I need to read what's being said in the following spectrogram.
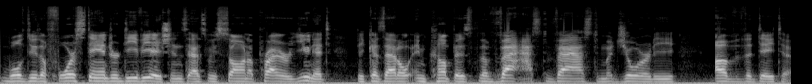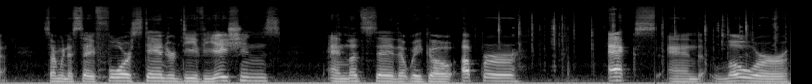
we'll do the four standard deviations as we saw in a prior unit because that'll encompass the vast, vast majority of the data. So I'm going to say four standard deviations and let's say that we go upper x and lower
